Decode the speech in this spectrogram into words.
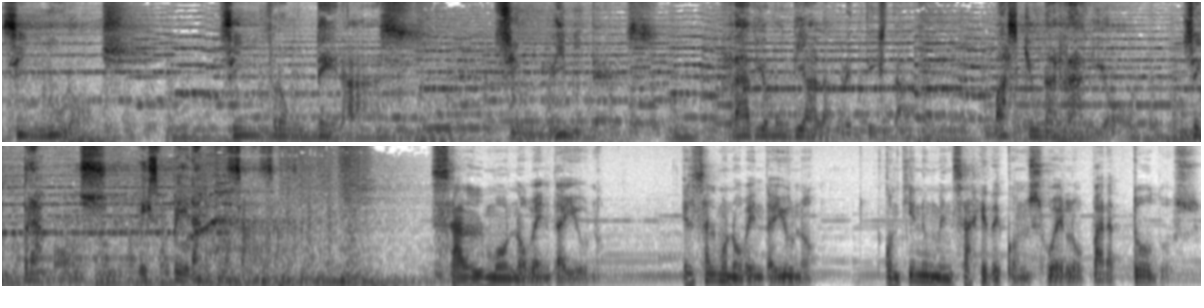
sin muros, sin fronteras, sin límites. Radio Mundial Adventista, más que una radio, sembramos esperanza. Salmo 91. El Salmo 91 contiene un mensaje de consuelo para todos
